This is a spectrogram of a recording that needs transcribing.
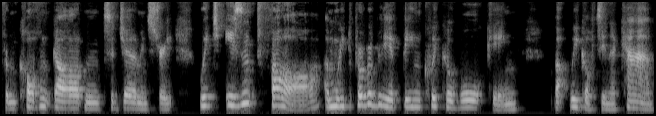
from Covent Garden to Jermyn Street, which isn't far, and we'd probably have been quicker walking. But we got in a cab.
